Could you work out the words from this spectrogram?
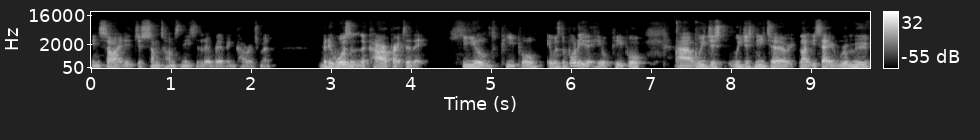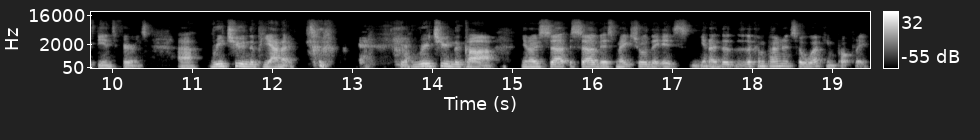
inside. It just sometimes needs a little bit of encouragement. But it wasn't the chiropractor that healed people it was the body that healed people. Uh, we just we just need to like you say remove the interference. Uh, retune the piano retune the car you know ser- service make sure that it's you know the, the components are working properly.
